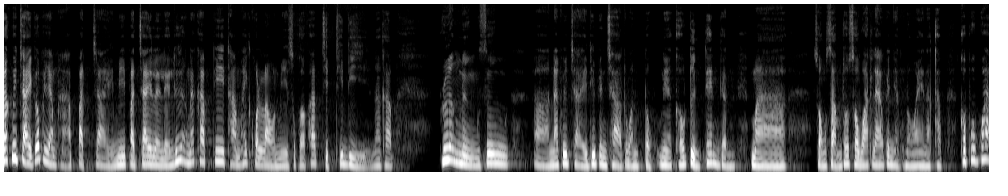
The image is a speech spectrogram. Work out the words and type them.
นักวิจัยก็พยายามหาปัจจัย มีปัจจัยหลาย ๆ เรื่องนะครับ ที่ทำให้คนเรามีสุขภาพจิตที่ดีนะครับ เรื่องหนึ่งซึ่งนักวิจัยที่เป็นชาวตะวันตกเนี่ยเขาตื่นเต้นกันมาสองสามทศวรรษแล้วเป็นอย่างน้อยนะครับเขาพบว่า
